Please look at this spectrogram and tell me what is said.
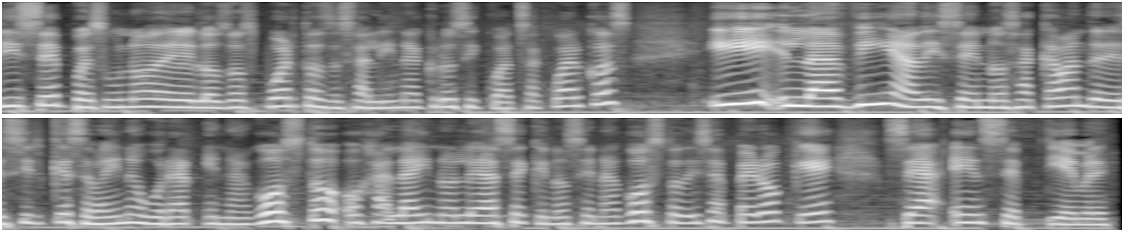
Dice pues uno de los dos puertos de Salina Cruz y Coatzacoalcos. Y la vía, dice, nos acaban de decir que se va a inaugurar en agosto. Ojalá y no le hace que no sea en agosto, dice, pero que sea en septiembre.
